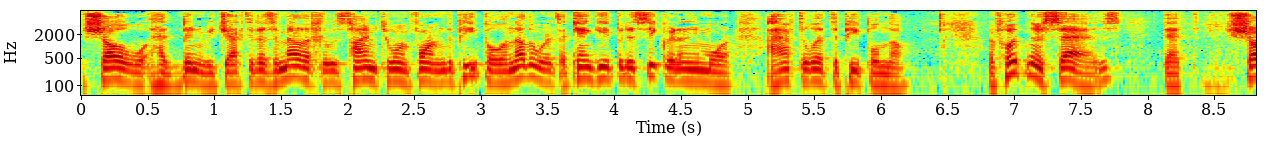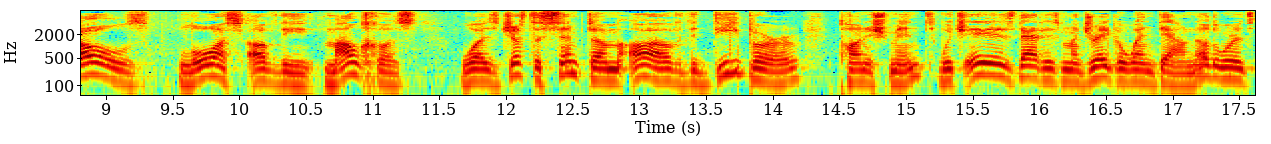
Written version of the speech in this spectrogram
Shaul had been rejected as a melech, it was time to inform the people. In other words, I can't keep it a secret anymore. I have to let the people know. Rav Hutner says that Shaul's loss of the malchus was just a symptom of the deeper punishment, which is that his madrega went down. In other words,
